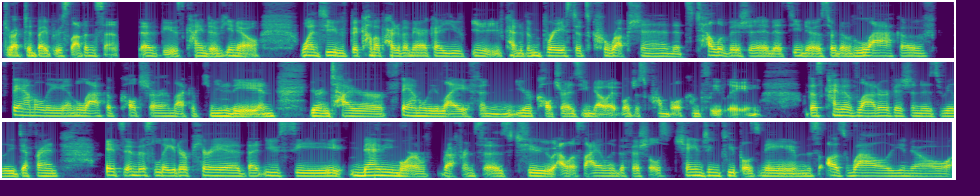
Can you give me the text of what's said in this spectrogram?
directed by Bruce Levinson of these kind of, you know, once you've become a part of America, you, you know, you've kind of embraced its corruption, its television, its, you know, sort of lack of family and lack of culture and lack of community and your entire family life and your culture as you know it will just crumble completely. This kind of latter vision is really different. It's in this later period that you see many more references to Ellis Island officials changing people's names as well, you know,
